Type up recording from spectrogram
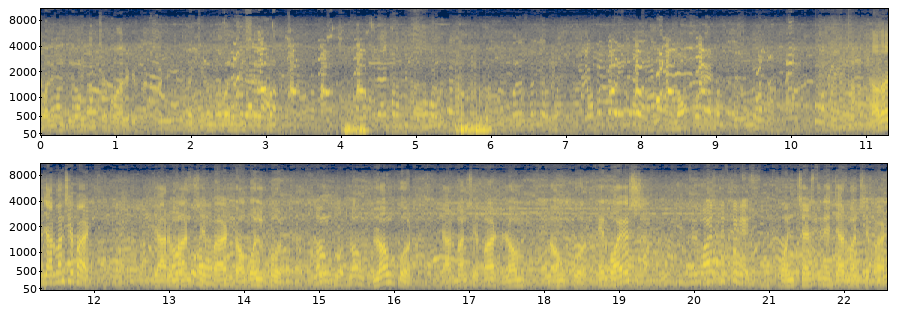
কোয়ালিটি দেখে পিকচার কোয়ালিটি ফাটাফাটি। যেরকম কোয়ালিটি সেরকম। দাদা German shepherd German shepherd double coat. Long coat. German shepherd long long coat. এর বয়স? পঞ্চাশ দিনের German shepherd.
